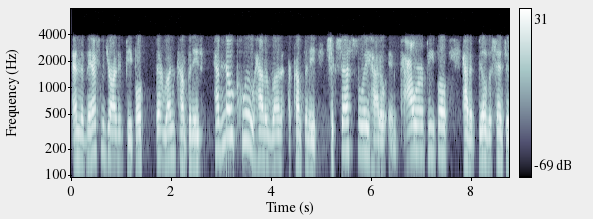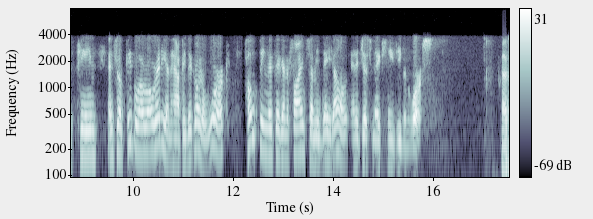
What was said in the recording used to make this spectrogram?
and the vast majority of people that run companies have no clue how to run a company successfully, how to empower people, how to build a sense of team. And so people are already unhappy. They go to work hoping that they're going to find something they don't, and it just makes things even worse. That's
